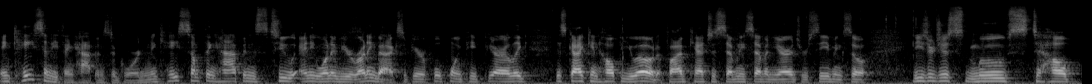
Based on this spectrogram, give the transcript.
in case anything happens to Gordon, in case something happens to any one of your running backs. If you're a full point PPR league, this guy can help you out at five catches, 77 yards receiving. So these are just moves to help,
